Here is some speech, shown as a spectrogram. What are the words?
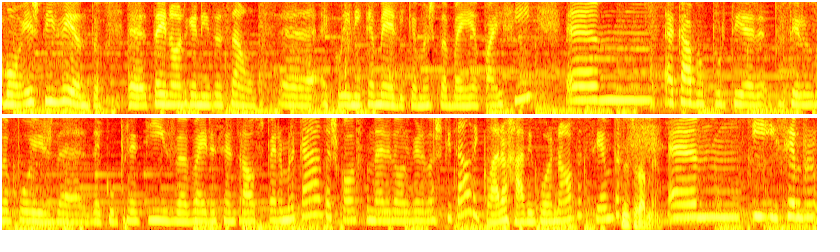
Bom, este evento uh, tem na organização uh, a Clínica Médica, mas também a PAIFI. Um, ehm, acaba por ter, por ter os apoios da, da Cooperativa Beira Central Supermercado, a Escola Secundária de Oliveira do Hospital e, claro, a Rádio Boa Nova, sempre. Naturalmente. Um, ehm, e, e, sempre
